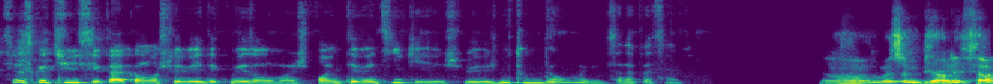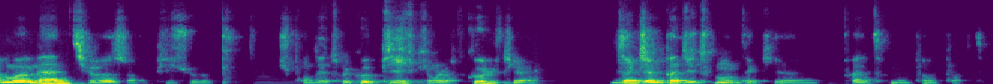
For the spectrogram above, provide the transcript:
C'est parce que tu sais pas comment je fais mes decks maison. Moi, je prends une thématique et je, je mets tout dedans et ça n'a pas de sens. Non, moi, j'aime bien les faire moi-même, tu vois. Genre, puis je, je prends des trucs au pif qui ont l'air cool, tu vois. Bien que j'aime pas du tout mon deck euh, prêtre, mais peu importe.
